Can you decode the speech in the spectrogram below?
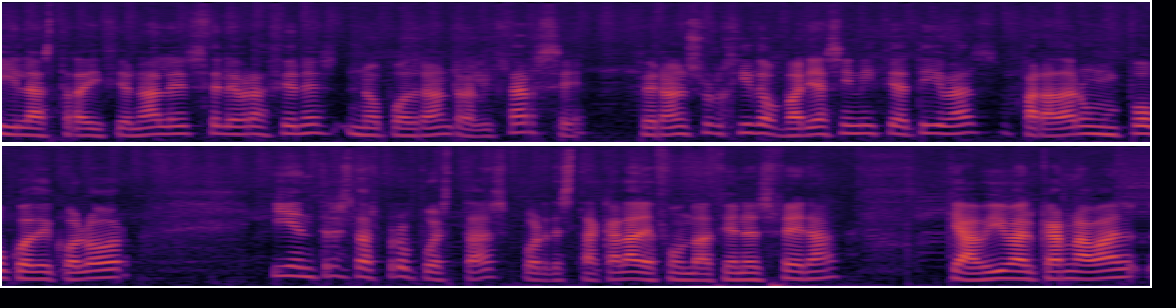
Y las tradicionales celebraciones no podrán realizarse. Pero han surgido varias iniciativas para dar un poco de color. Y entre estas propuestas, pues destaca la de Fundación Esfera, que aviva el carnaval,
